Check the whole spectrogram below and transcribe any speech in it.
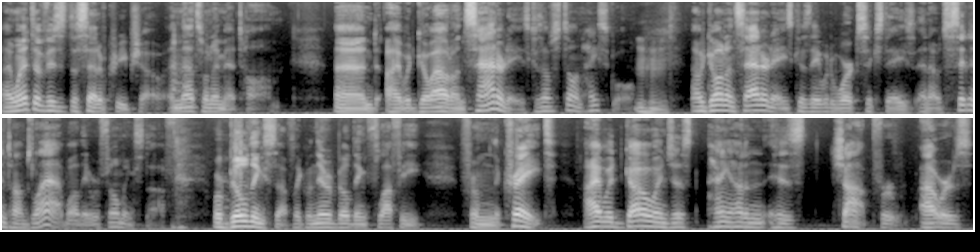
I went to visit the set of Creepshow, and uh-huh. that's when I met Tom. And I would go out on Saturdays because I was still in high school. Mm-hmm. I would go out on Saturdays because they would work six days, and I would sit in Tom's lab while they were filming stuff or building stuff. Like when they were building Fluffy from the crate, I would go and just hang out in his shop for hours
